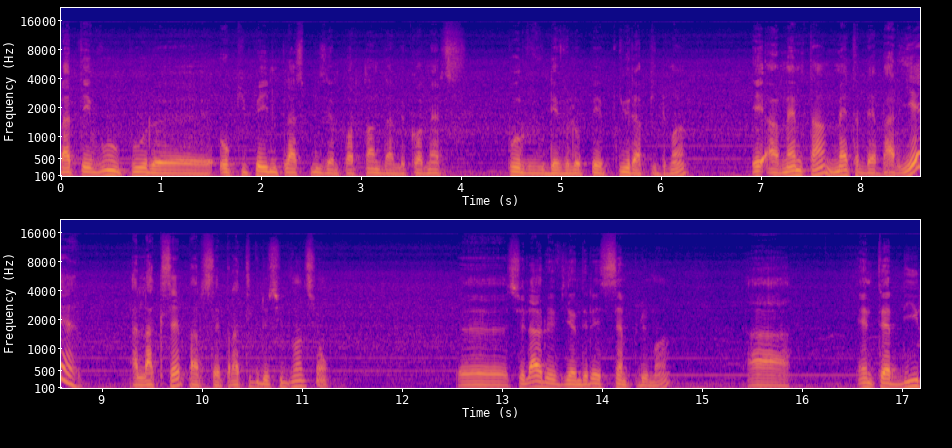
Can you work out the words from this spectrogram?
battez-vous pour euh, occuper une place plus importante dans le commerce pour vous développer plus rapidement et en même temps mettre des barrières à l'accès par ces pratiques de subvention. Cela reviendrait simplement à interdire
